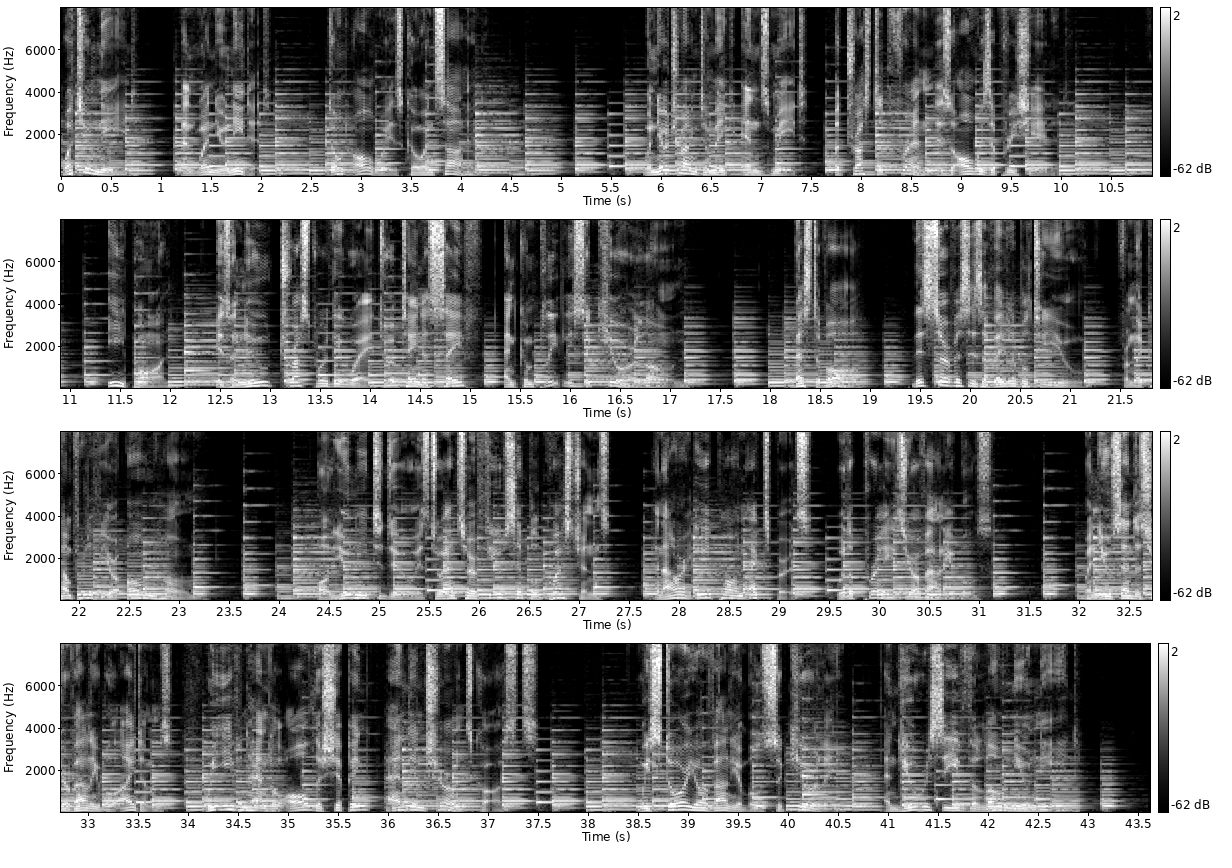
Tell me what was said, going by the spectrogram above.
What you need and when you need it don't always coincide. When you're trying to make ends meet, a trusted friend is always appreciated. ePawn is a new, trustworthy way to obtain a safe and completely secure loan. Best of all, this service is available to you from the comfort of your own home. All you need to do is to answer a few simple questions, and our ePawn experts will appraise your valuables. When you send us your valuable items, we even handle all the shipping and insurance costs. We store your valuables securely, and you receive the loan you need.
